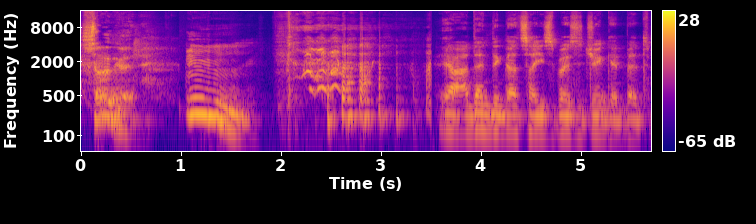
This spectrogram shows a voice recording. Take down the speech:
So good. Mmm. yeah, I don't think that's how you're supposed to drink it, but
